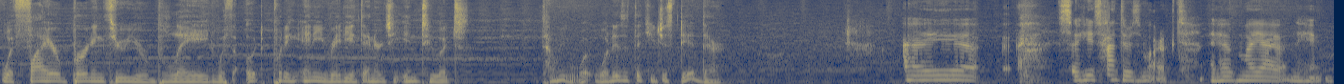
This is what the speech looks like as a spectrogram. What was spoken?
With fire burning through your blade without putting any radiant energy into it. Tell me, what, what is it that you just did there? I uh, so he's hunter's marked. I have my eye on him.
